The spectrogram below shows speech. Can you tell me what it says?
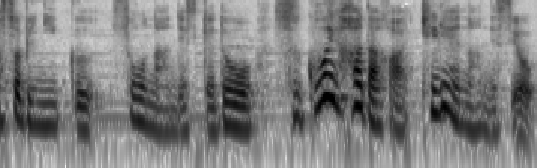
遊びに行くそうなんですけどすごい肌が綺麗なんですよ。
